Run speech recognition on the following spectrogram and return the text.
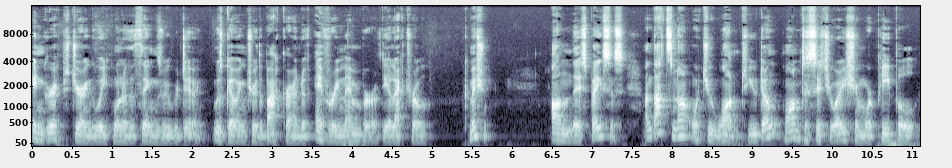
in Gript during the week, one of the things we were doing was going through the background of every member of the electoral commission on this basis, and that's not what you want. You don't want a situation where people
